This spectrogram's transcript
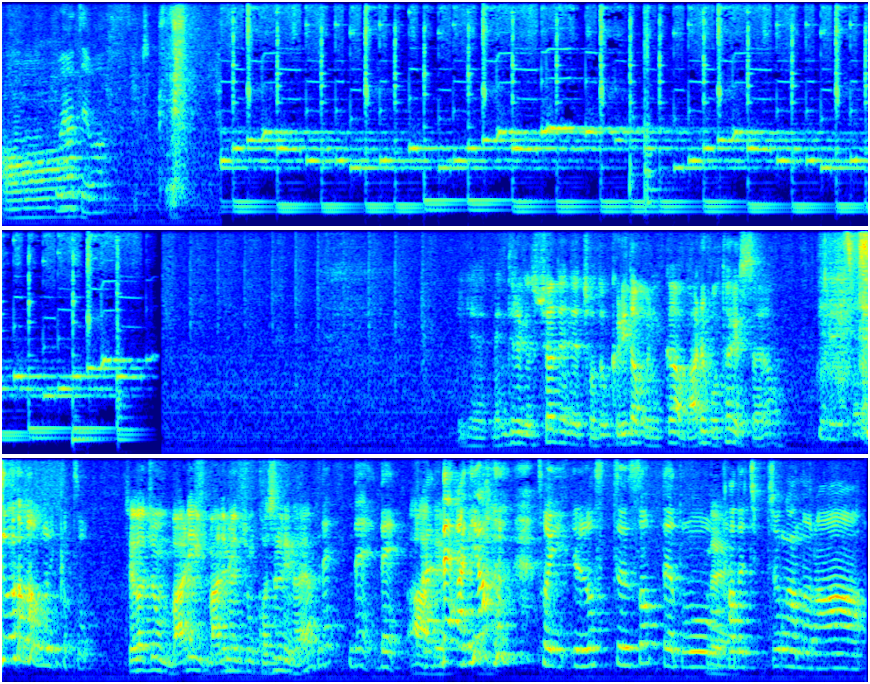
어... 오해하지 좋겠어요. 이게 멘트를 계속 쳐야 되는데 저도 그리다 보니까 말을 못 하겠어요. 근데 집중하다 보니까 좀 제가 좀 말이 많으면 좀 거슬리나요? 네, 네, 네. 아, 아, 네. 네. 아니요. 저희 일러스트 수업 때도 네. 다들 집중하느라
